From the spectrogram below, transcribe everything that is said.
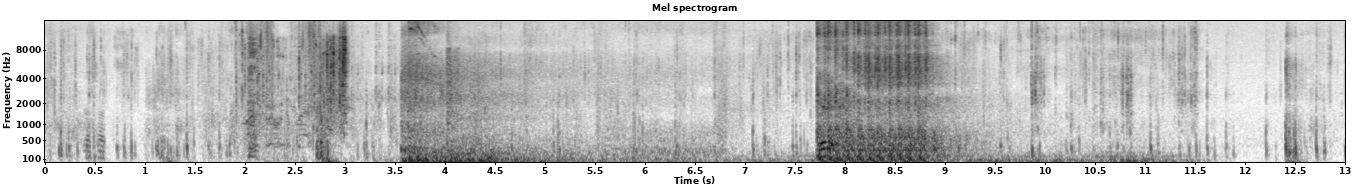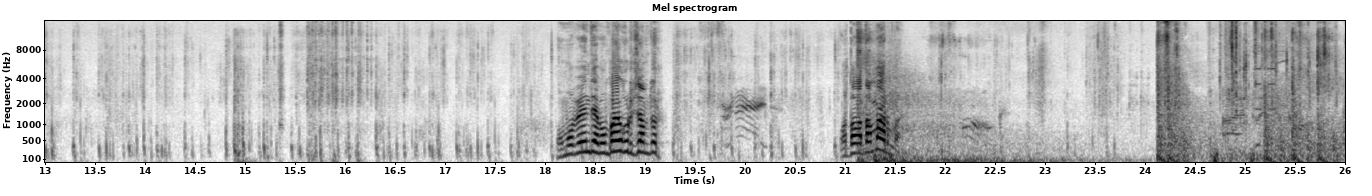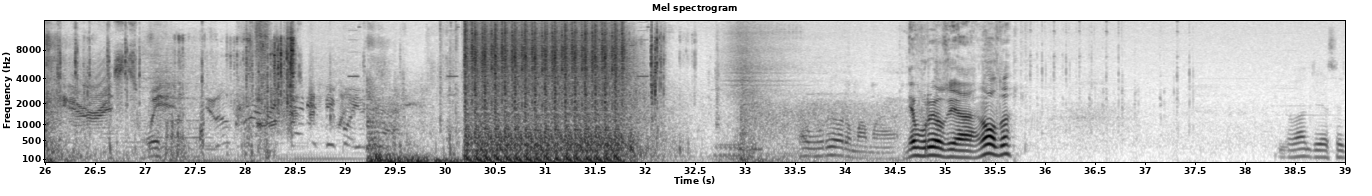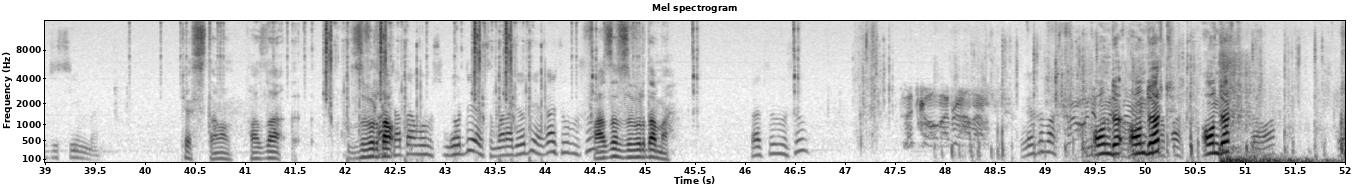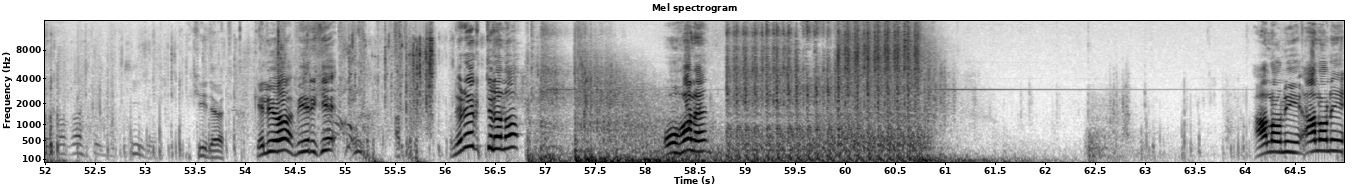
Bomba bende. Bombayı kuracağım dur. Orada adam var mı? Ya vuruyorum ama ya. Ne vuruyoruz ya? Ne oldu? Lan CS'cisiyim ben. Kes tamam. Fazla zıvırda Kaç adam vurmuşsun gördün ya sen bana diyordun ya kaç vurmuşsun? fazla zıvırdama. Kaç vurmuşsun? Let's go, my brothers. Yazın bak. 14 14 14 Tamam. En son kaçtı? 2'ydi. 2 evet. Geliyor. 1 2. Nereye gitti lan o? Oha lan. Al onu, al onu.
